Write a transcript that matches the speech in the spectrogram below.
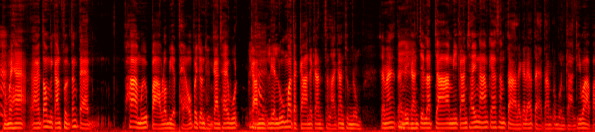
อะถูกไหมฮะอ่าต้องมีการฝึกตั้งแต่ผ้ามือเปล่าระเบียบแถวไปจนถึงการใช้อาวุธการเรียนรู้มาตรการในการสลายการชุมนุมใช่ไหมแต่มีอืมการเจรจา มีการใช้น้ำแก๊สน้ำตาอะไรก็แล้ว แต่ตามกระบวนการที่ว่าไป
